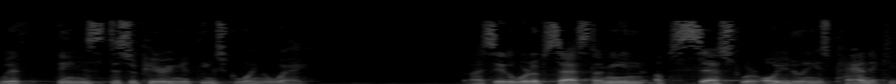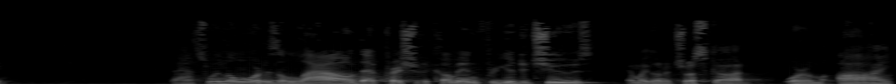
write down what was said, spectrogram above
with things disappearing and things going away, and I say the word obsessed, I mean obsessed where all you're doing is panicking. That's when the Lord has allowed that pressure to come in for you to choose, am I going to trust God or am I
